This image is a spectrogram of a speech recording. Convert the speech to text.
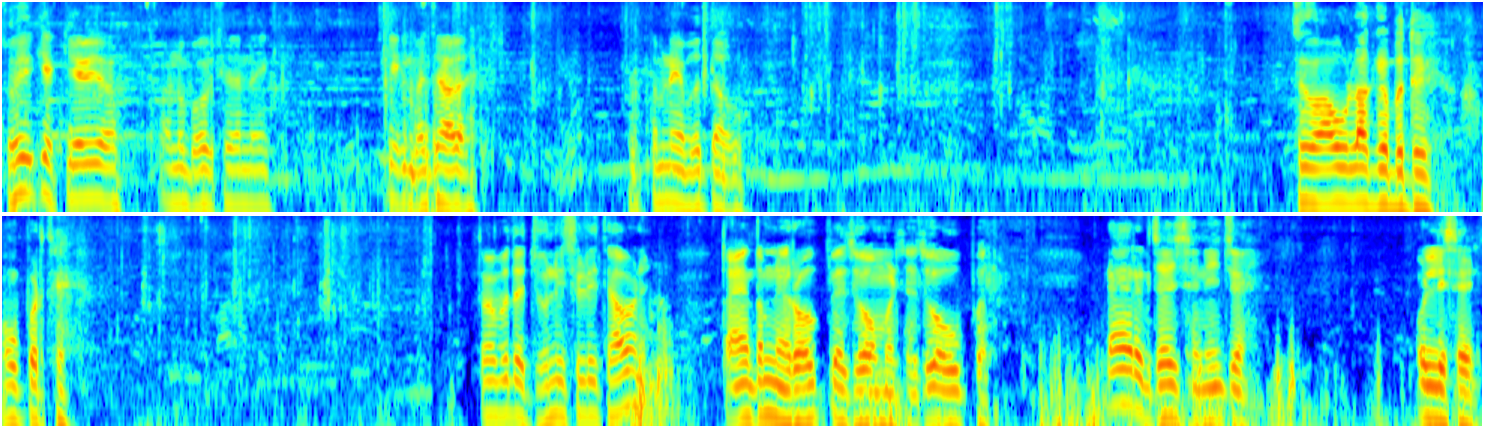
જોઈએ કે કેવી અનુભવ છે નહીં. કેવી મજા આવે? તમને બતાવું. જો આવું લાગે બધું ઉપરથી. તમે બધા જૂની સીડીથી આવો ને તો અહીંયા તમને રોપવે જોવા મળશે. જો ઉપર. ડાયરેક્ટ જાય છે નીચે. ઓલી સાઈડ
